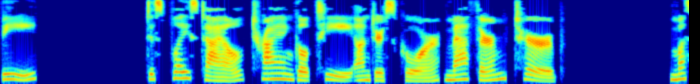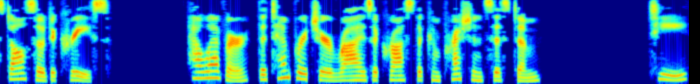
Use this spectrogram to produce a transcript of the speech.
B display style triangle T underscore mathrm turb must also decrease. However, the temperature rise across the compression system T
